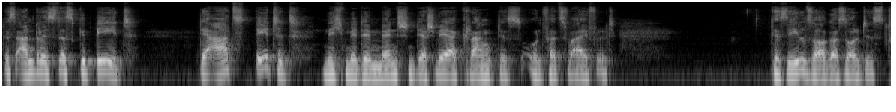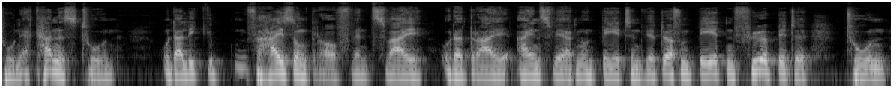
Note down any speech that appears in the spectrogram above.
Das andere ist das Gebet. Der Arzt betet nicht mit dem Menschen, der schwer erkrankt ist und verzweifelt. Der Seelsorger sollte es tun, er kann es tun. Und da liegt Verheißung drauf, wenn zwei oder drei eins werden und beten. Wir dürfen beten, für Bitte tun.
